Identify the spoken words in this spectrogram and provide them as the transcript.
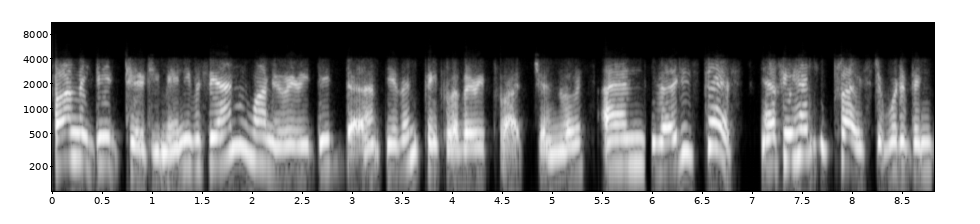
finally did toot him in. He was the only one who really did that. The event people are very polite generally. And he wrote his test. Now, if he hadn't placed, it would have been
